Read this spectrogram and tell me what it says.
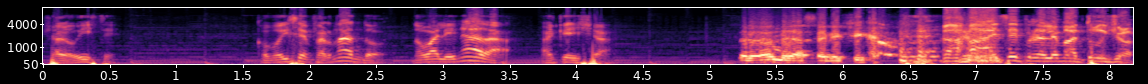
ya lo viste. Como dice Fernando, no vale nada aquella. ¿Pero dónde la sacrifico? Ese es problema tuyo.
